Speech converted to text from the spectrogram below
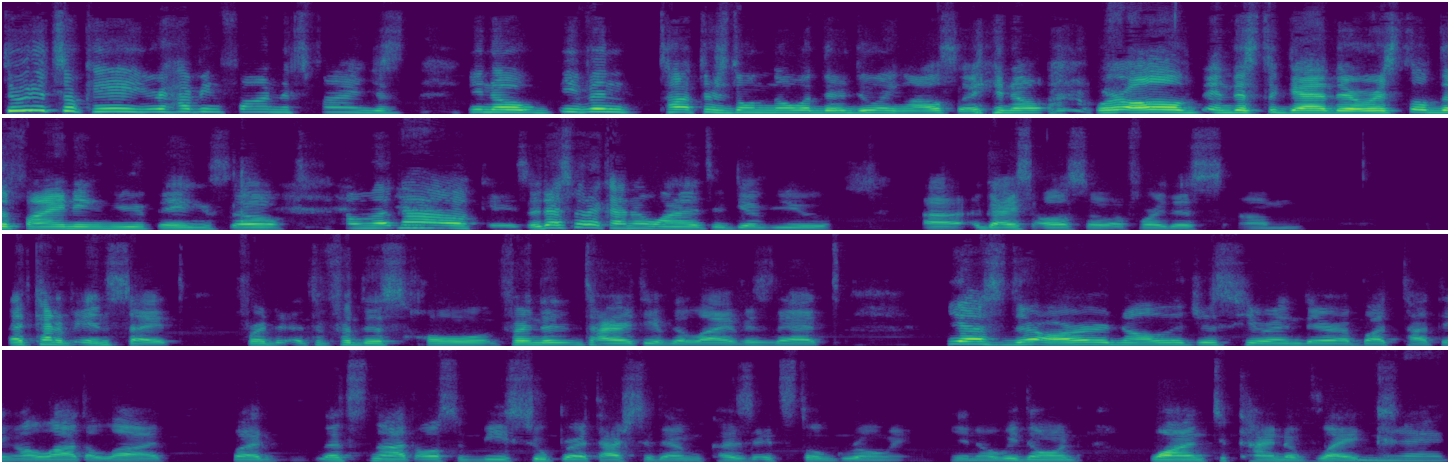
dude it's okay. You're having fun. It's fine. Just you know even tutters don't know what they're doing also you know? We're all in this together. We're still defining new things. So i'm like Yeah. ah okay. So that's what i kind of wanted to give you uh, guys also for this um that kind of insight for for this whole for the entirety of the live is that yes there are knowledges here and there about tutting a lot a lot but let's not also be super attached to them because it's still growing you know we don't want to kind of like Right.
